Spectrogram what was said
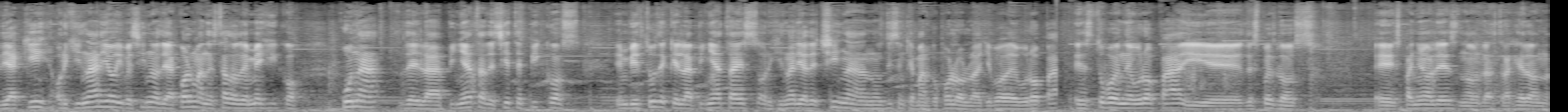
de aquí, originario y vecino de Acolman, Estado de México, una de la piñata de siete picos, en virtud de que la piñata es originaria de China, nos dicen que Marco Polo la llevó a Europa, estuvo en Europa y eh, después los eh, españoles nos las trajeron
